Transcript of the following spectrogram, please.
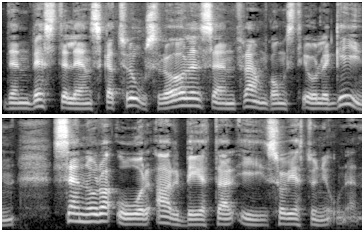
den västerländska trosrörelsen, framgångsteologin, sedan några år arbetar i Sovjetunionen.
